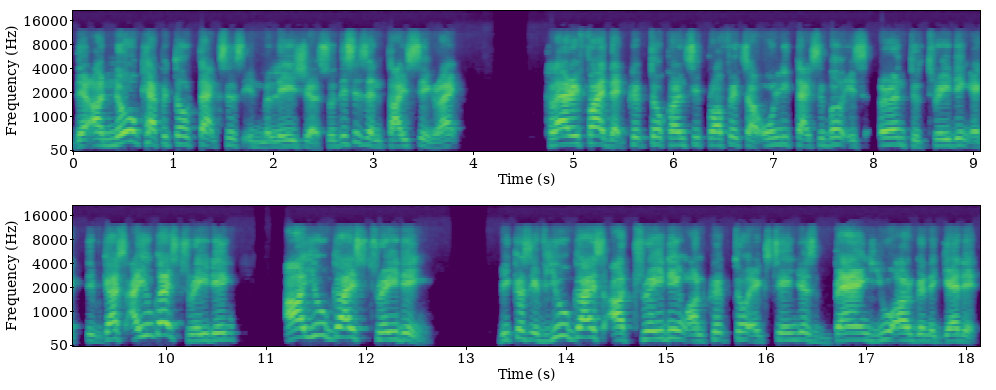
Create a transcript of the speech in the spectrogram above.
There are no capital taxes in Malaysia. So this is enticing, right? Clarified that cryptocurrency profits are only taxable is earned to trading active. Guys, are you guys trading? Are you guys trading? Because if you guys are trading on crypto exchanges, bang, you are going to get it.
